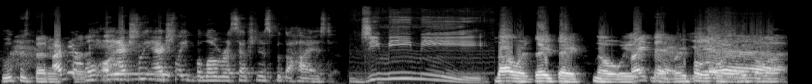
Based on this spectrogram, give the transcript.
Gloop is better. I mean, Well, well, actually, actually below receptionist, but the highest. Jimimi. That one, right there. No, wait. right no, there. right below, yeah. right below,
